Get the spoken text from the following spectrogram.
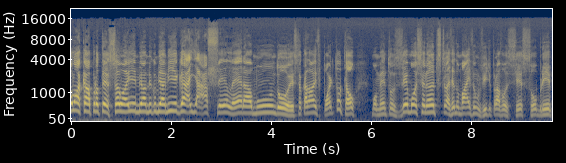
Coloca a proteção aí, meu amigo, minha amiga, e acelera o mundo. Esse é o canal Esporte Total. Momentos emocionantes, trazendo mais um vídeo para você sobre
